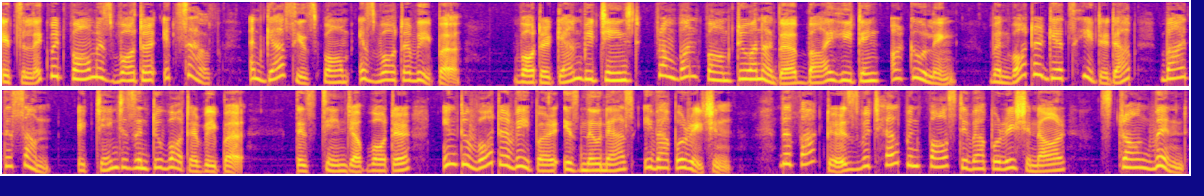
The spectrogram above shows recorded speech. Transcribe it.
Its liquid form is water itself and gaseous form is water vapor. Water can be changed from one form to another by heating or cooling. When water gets heated up by the sun, it changes into water vapor. This change of water into water vapor is known as evaporation. The factors which help in fast evaporation are strong wind,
